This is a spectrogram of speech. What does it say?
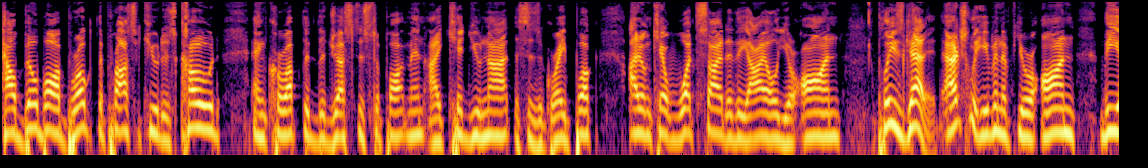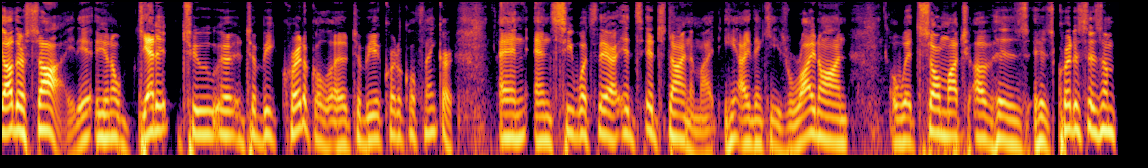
how Bill Barr broke the prosecutor's code and corrupted the Justice Department. I kid you not. This is a great book. I don't care what side of the aisle you're on. Please get it. Actually, even if you're on the other side, you know, get it to uh, to be critical, uh, to be a critical thinker, and and see what's there. It's it's dynamite. He, I think he's right on with so much of his his criticism.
